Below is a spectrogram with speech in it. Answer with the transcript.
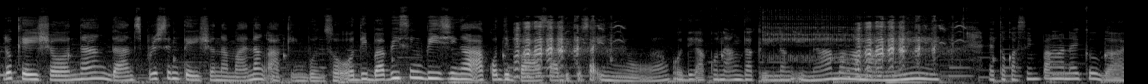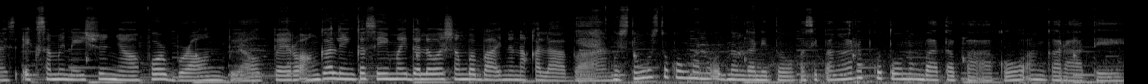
location ng dance presentation naman ng aking bunso. O di ba bising busy nga ako, di ba? Sabi ko sa inyo. O di ako na ang dakilang ina, mga mami. Ito kasing panganay ko guys, examination niya for brown belt. Pero ang galing kasi may dalawa siyang babae na nakalaban. Gustong gusto kong manood ng ganito kasi pangarap ko to nung bata pa ako, ang karate.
